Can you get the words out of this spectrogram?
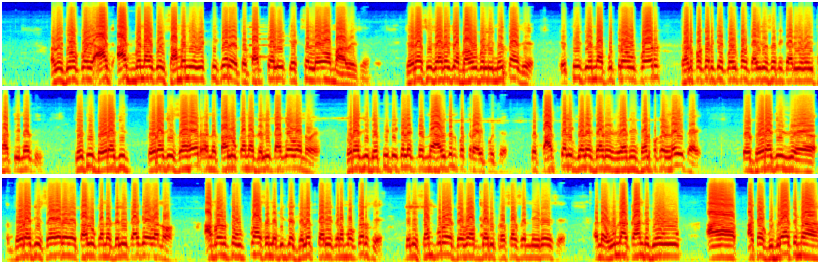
હવે જો કોઈ આજ આજ બનાવ કોઈ સામાન્ય વ્યક્તિ કરે તો તાત્કાલિક એક્શન લેવામાં આવે છે. જયરાસિંહ જાડેજા બાહુબલી નેતા છે. એથી જ એના પુત્ર ઉપર ધરપકડ કે કોઈ પણ કાયદેસરની કાર્યવાહી થતી નથી. તેથી ધોરાજી ધોરાજી શહેર અને તાલુકાના દલિત આગેવાનોએ ધોરાજી ડેપ્યુટી કલેક્ટરને આવેદનપત્ર આપ્યું છે. તો તાત્કાલિક ગણેશ જાડેજાની ધરપકડ નહીં થાય તો ધોરાજી ધોરાજી શહેર અને તાલુકાના દલિત આગેવાનો આમરણ તો ઉપવાસ અને બીજા જલદ કાર્યક્રમો કરશે. જેની સંપૂર્ણ જવાબદારી પ્રશાસનની રહેશે. અને ઉના કાંડ જેવું આ આખા ગુજરાતમાં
